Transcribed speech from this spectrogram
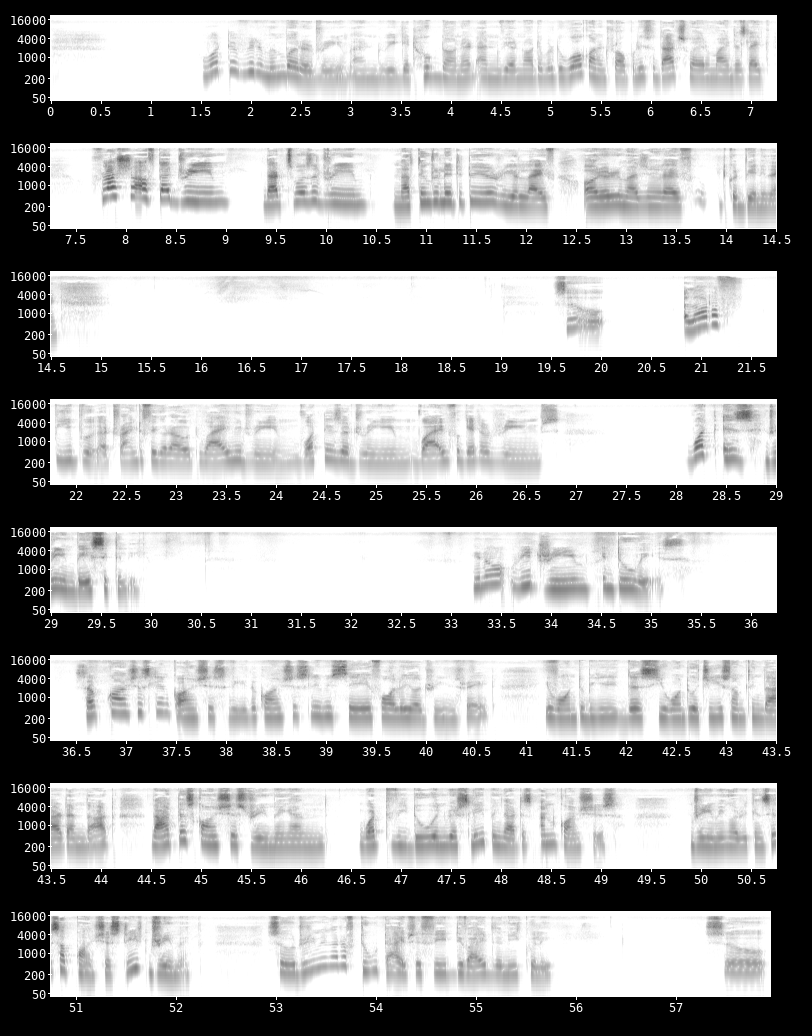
What if we remember a dream and we get hooked on it and we are not able to work on it properly? So that's why our mind is like flush off that dream that was a dream nothing related to your real life or your imaginary life it could be anything So, a lot of people are trying to figure out why we dream, what is a dream, why we forget our dreams. What is dream basically? You know, we dream in two ways. Subconsciously and consciously. The consciously we say follow your dreams, right? You want to be this, you want to achieve something that and that. That is conscious dreaming and what we do when we're sleeping that is unconscious dreaming or we can say subconsciously dreaming so dreaming are of two types if we divide them equally so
